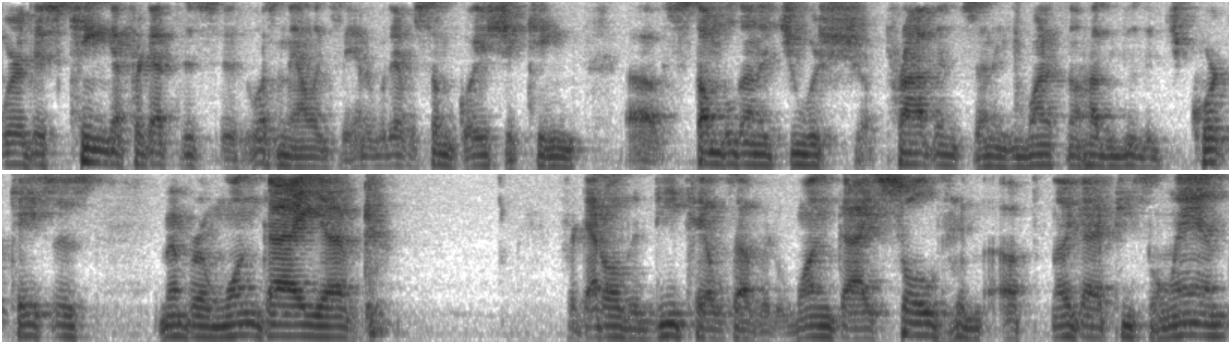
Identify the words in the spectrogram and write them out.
where this king, I forgot this, it wasn't Alexander, whatever, some Goyish king uh, stumbled on a Jewish uh, province and he wanted to know how to do the court cases. Remember, one guy, uh, forgot all the details of it. One guy sold him a, another guy a piece of land.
